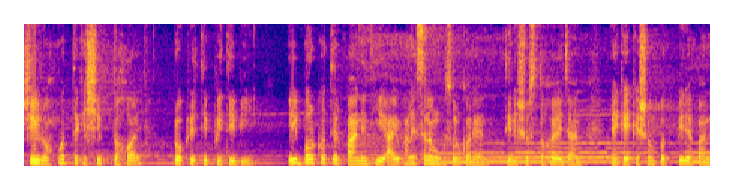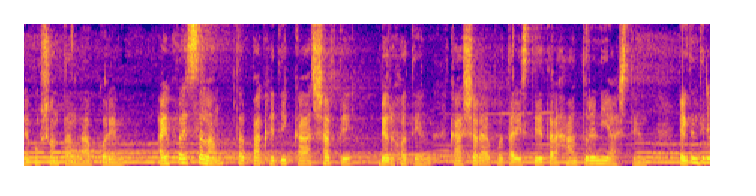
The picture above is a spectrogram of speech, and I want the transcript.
সেই রহমত থেকে সিক্ত হয় প্রকৃতি পৃথিবী। এই বরকতের পানি দিয়ে আইব আলাইসাল্লাম গোসল করেন। তিনি সুস্থ হয়ে যান, একে একে সম্পদ ফিরে পান এবং সন্তান লাভ করেন। আইব আলাইসাল্লাম তার প্রাকৃতিক কাজ সারতে বের হতেন। কাজ সারার পর তার স্ত্রী তার হাত ধরে নিয়ে আসতেন। একদিন তিনি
